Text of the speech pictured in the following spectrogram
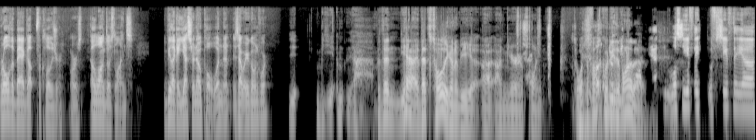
roll the bag up for closure or along those lines? It'd be like a yes or no poll, wouldn't it? Is that what you're going for? Yeah, But then, yeah, that's totally going to be uh, on your point. So what the fuck would be the point of that? We'll see if they we'll see if they uh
